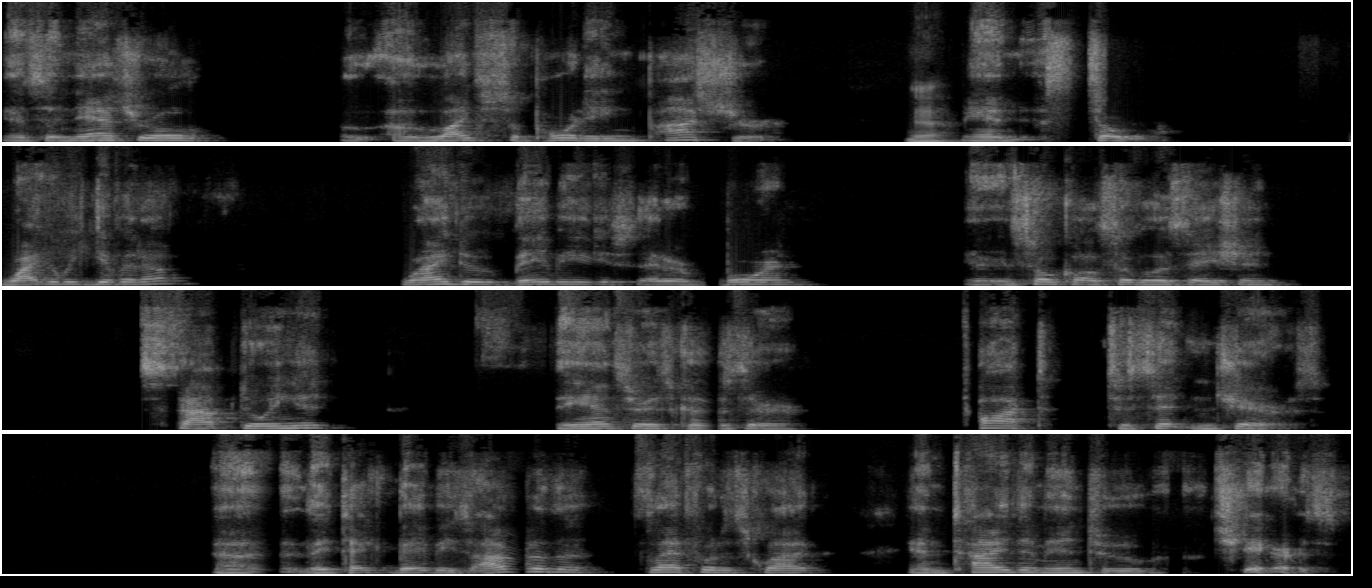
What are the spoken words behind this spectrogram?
It's a natural, a life supporting posture. Yeah. And so, why do we give it up? Why do babies that are born in so-called civilization stop doing it? The answer is because they're taught to sit in chairs. Uh, they take babies out of the flat-footed squat and tie them into chairs,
